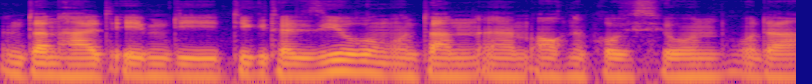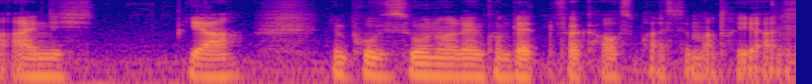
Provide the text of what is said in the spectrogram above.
und dann halt eben die Digitalisierung und dann ähm, auch eine Provision oder eigentlich ja eine Provision oder den kompletten Verkaufspreis der Materialien.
